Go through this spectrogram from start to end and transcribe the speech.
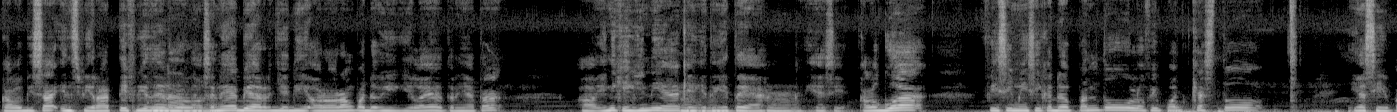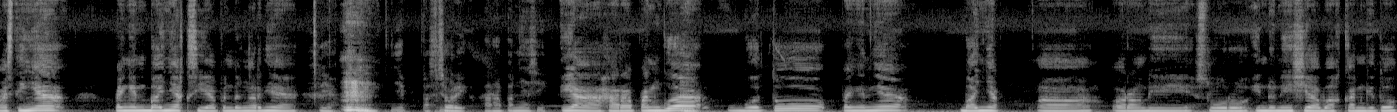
kalau bisa inspiratif gitu ya bro benar. maksudnya biar jadi orang-orang pada wih gila ya ternyata uh, ini kayak gini ya kayak Hmm. gitu-gitu ya Hmm. Iya sih kalau gua visi misi ke depan tuh Lofi Podcast tuh ya sih pastinya pengen banyak sih ya pendengarnya Iya. Yep, pasti. sorry Harapannya sih. ya harapan gua Hmm. gue tuh pengennya banyak uh, orang di seluruh Indonesia bahkan gitu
